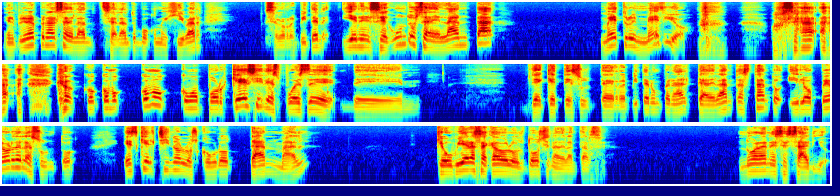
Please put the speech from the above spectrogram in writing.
En el primer penal se adelanta, un poco Mejíbar, se lo repiten, y en el segundo se adelanta metro y medio. o sea, como, ¿por qué si después de, de, que te, te, repiten un penal te adelantas tanto? Y lo peor del asunto es que el chino los cobró tan mal que hubiera sacado los dos sin adelantarse. No era necesario.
